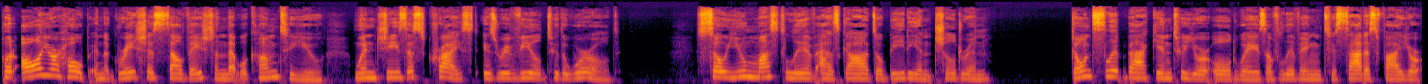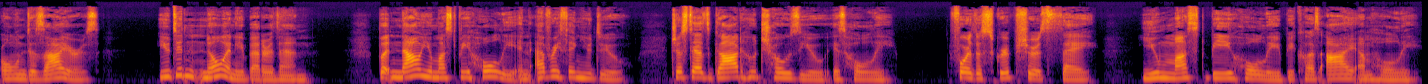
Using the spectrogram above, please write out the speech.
Put all your hope in the gracious salvation that will come to you when Jesus Christ is revealed to the world. So you must live as God's obedient children don't slip back into your old ways of living to satisfy your own desires. You didn't know any better then. But now you must be holy in everything you do, just as God who chose you is holy. For the scriptures say, You must be holy because I am holy.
